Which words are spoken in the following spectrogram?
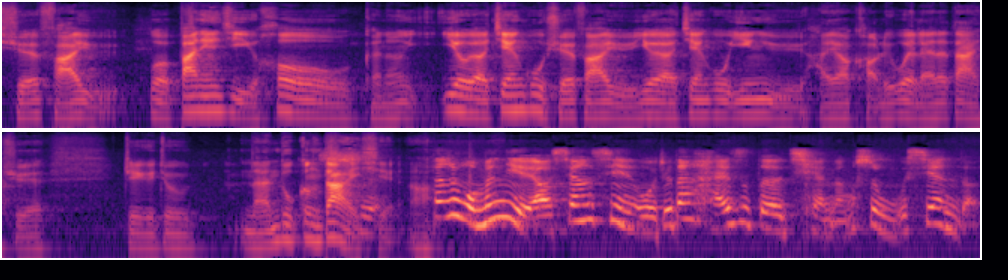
学法语，我八年级以后可能又要兼顾学法语，又要兼顾英语，还要考虑未来的大学，这个就难度更大一些啊。但是我们也要相信，我觉得孩子的潜能是无限的，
